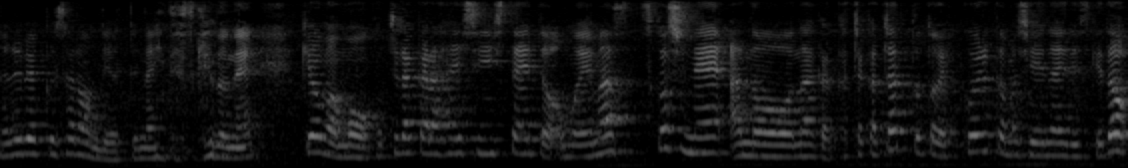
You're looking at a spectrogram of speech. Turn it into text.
なるべくサロンでやってないんですけどね。今日はもうこちらから配信したいと思います。少しねあのなんかカチャカチャっと音が聞こえるかもしれないですけど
